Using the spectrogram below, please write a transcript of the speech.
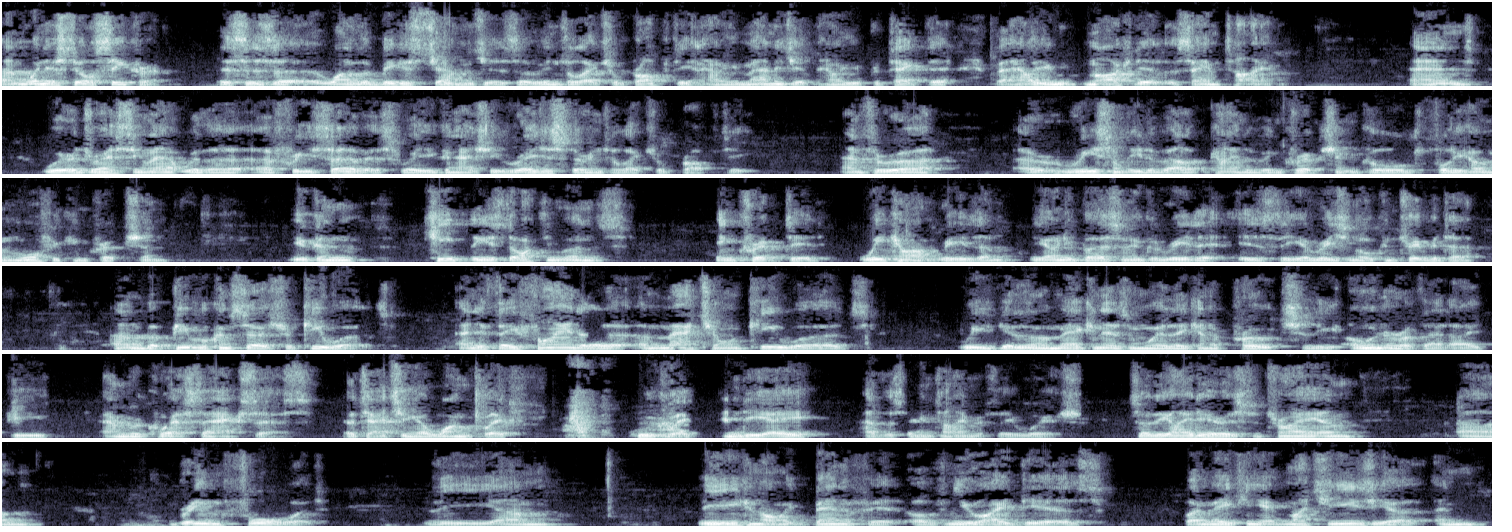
um, when it's still secret. This is uh, one of the biggest challenges of intellectual property and how you manage it and how you protect it, but how you market it at the same time. And we're addressing that with a, a free service where you can actually register intellectual property. And through a, a recently developed kind of encryption called fully homomorphic encryption, you can keep these documents encrypted. We can't read them. The only person who could read it is the original contributor um, but people can search for keywords. And if they find a, a match on keywords, we give them a mechanism where they can approach the owner of that IP and request access, attaching a one click, two click NDA at the same time if they wish. So the idea is to try and um, bring forward the um, the economic benefit of new ideas by making it much easier and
